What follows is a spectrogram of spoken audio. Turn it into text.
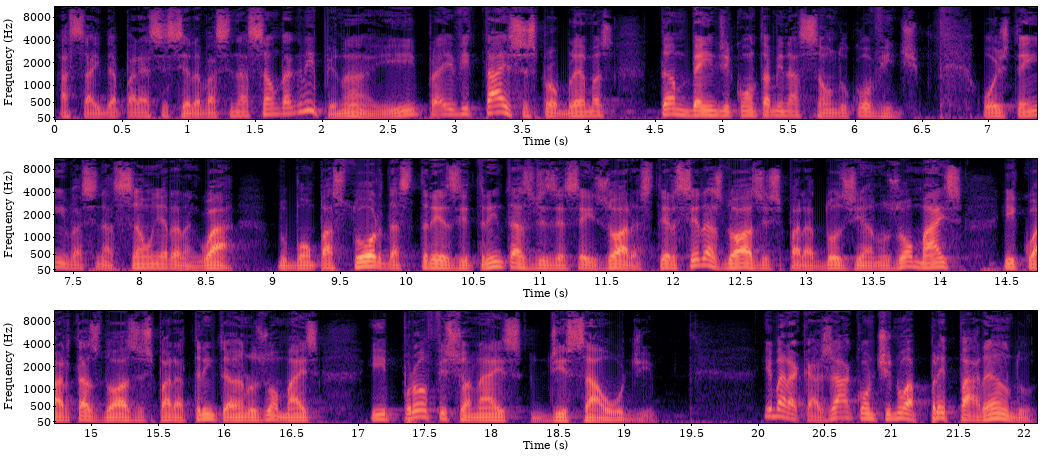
A saída parece ser a vacinação da gripe, né? E para evitar esses problemas também de contaminação do Covid. Hoje tem vacinação em Araranguá, no Bom Pastor, das 13h30 às 16 horas. Terceiras doses para 12 anos ou mais e quartas doses para 30 anos ou mais e profissionais de saúde. E Maracajá continua preparando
